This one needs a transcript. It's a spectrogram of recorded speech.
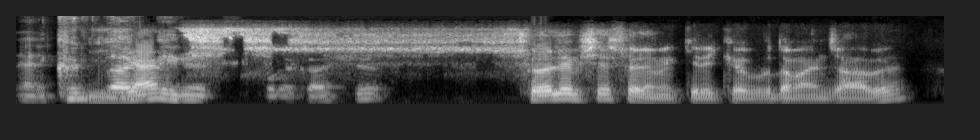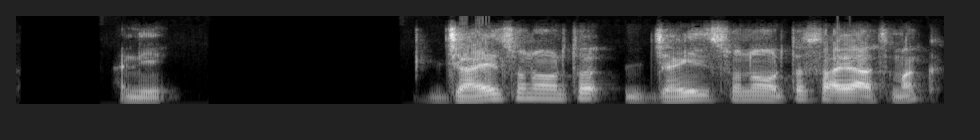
yani 40'lar Yani karşı. şöyle bir şey söylemek gerekiyor burada bence abi. Hani Jailson'u orta Jailson'u orta sahaya atmak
